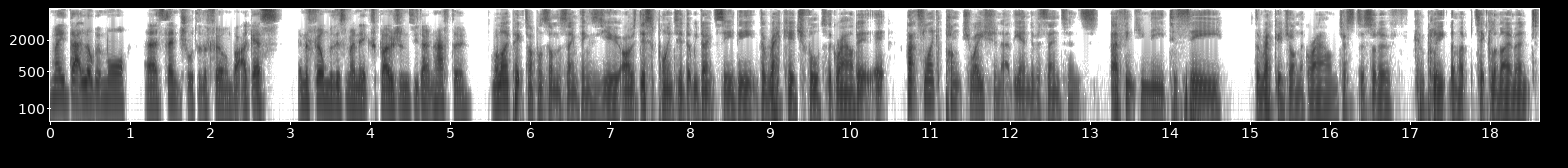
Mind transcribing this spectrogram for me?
made that a little bit more uh, central to the film, but I guess in a film with this many explosions, you don't have to. Well, I picked up on some of the same things as you. I was disappointed that we don't see the, the wreckage fall to the ground. It, it, that's like punctuation at the end of a sentence. I think you need to see the wreckage on the ground just to sort of complete the particular moment.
